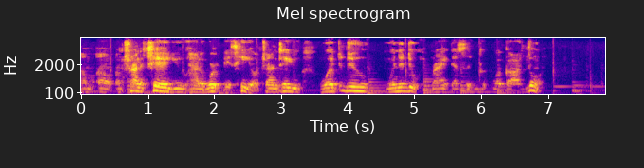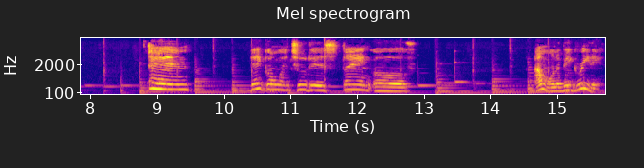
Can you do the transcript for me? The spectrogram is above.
I'm, um, I'm trying to tell you how to work this here. I'm trying to tell you what to do, when to do it. Right? That's what God's doing. And they go into this thing of, I want to be greedy.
